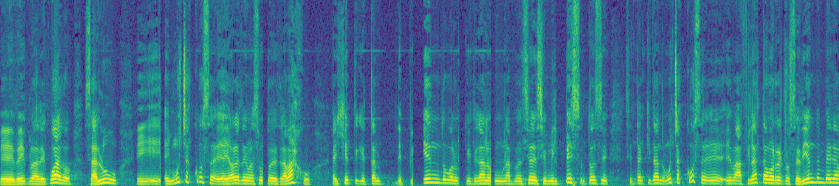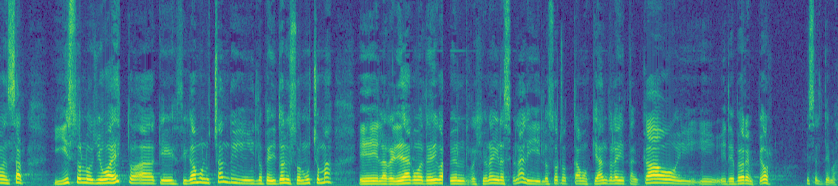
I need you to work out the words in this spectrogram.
eh, vehículos adecuados, salud, eh, eh, hay muchas cosas, y ahora tenemos un asunto de trabajo hay gente que están despidiendo porque ganan una pensión de 100 mil pesos, entonces se están quitando muchas cosas. Eh, eh, al final estamos retrocediendo en vez de avanzar. Y eso nos llevó a esto, a que sigamos luchando y los peditorios son mucho más. Eh, la realidad, como te digo, a nivel regional y nacional, y nosotros estamos quedando ahí estancados y de peor en peor. Ese es el tema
